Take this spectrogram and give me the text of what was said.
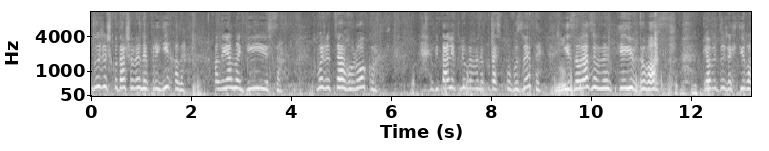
дуже шкода, що ви не приїхали, але я надіюся, може цього року Віталік любить мене кудись повозити Ну. і завезе мене в Київ до вас. Я би дуже хотіла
